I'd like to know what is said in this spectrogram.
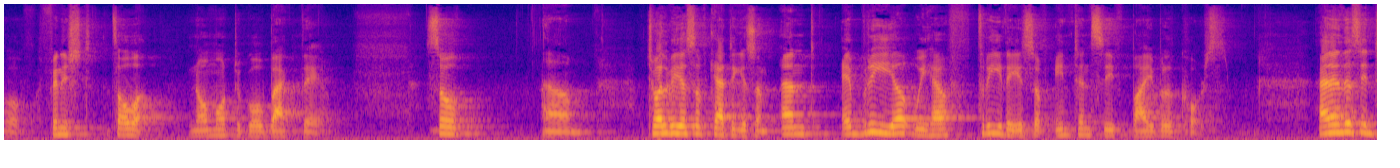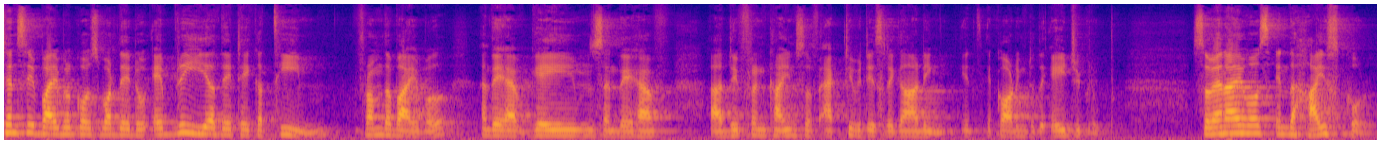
oh, finished. It's over. No more to go back there. So, um, 12 years of catechism, and every year we have three days of intensive Bible course. And in this intensive Bible course, what they do every year they take a theme from the Bible, and they have games and they have uh, different kinds of activities regarding it according to the age group. So when I was in the high school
